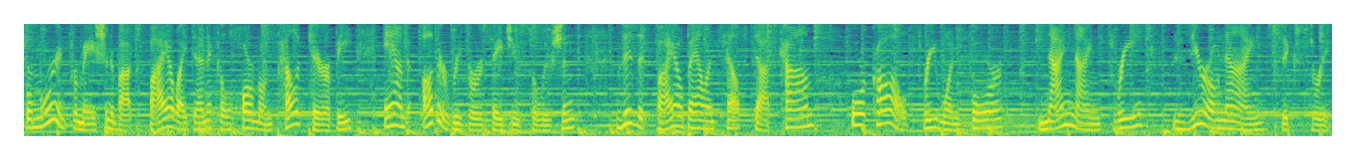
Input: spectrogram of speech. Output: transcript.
For more information about bioidentical hormone pellet therapy and other reverse aging solutions, visit biobalancehealth.com or call 314 993 0963.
